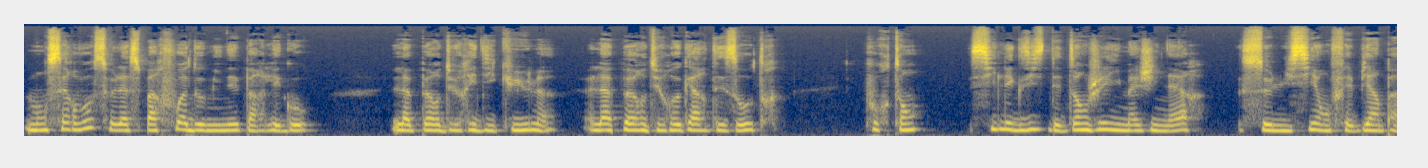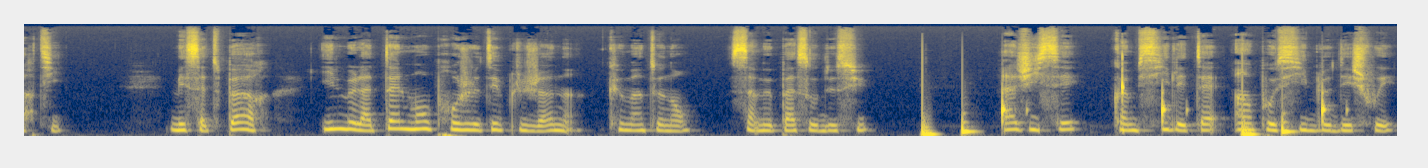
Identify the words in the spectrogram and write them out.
Mon cerveau se laisse parfois dominer par l'ego, la peur du ridicule, la peur du regard des autres. Pourtant, s'il existe des dangers imaginaires, celui-ci en fait bien partie. Mais cette peur, il me l'a tellement projetée plus jeune que maintenant, ça me passe au-dessus. Agissez comme s'il était impossible d'échouer.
